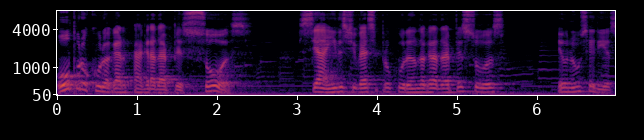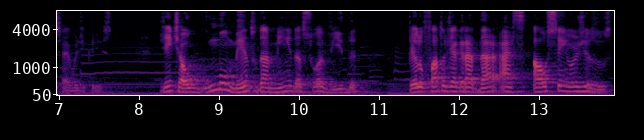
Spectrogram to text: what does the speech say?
Ou procuro agradar pessoas, se ainda estivesse procurando agradar pessoas, eu não seria servo de Cristo. Gente, algum momento da minha e da sua vida, pelo fato de agradar ao Senhor Jesus,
